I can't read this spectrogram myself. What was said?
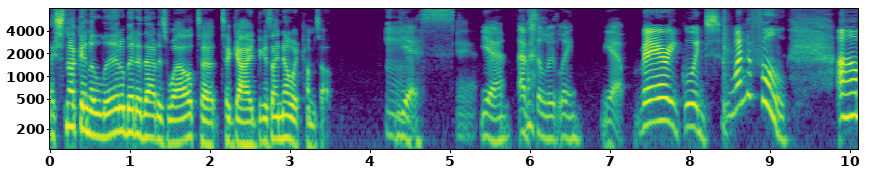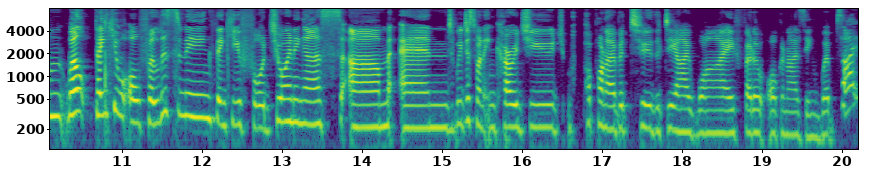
I snuck in a little bit of that as well to to guide because I know it comes up. Mm. Yes. Yeah. yeah, absolutely. yeah, very good. Wonderful. Um, well, thank you all for listening. Thank you for joining us. Um, and we just want to encourage you pop on over to the DIY photo organizing website.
